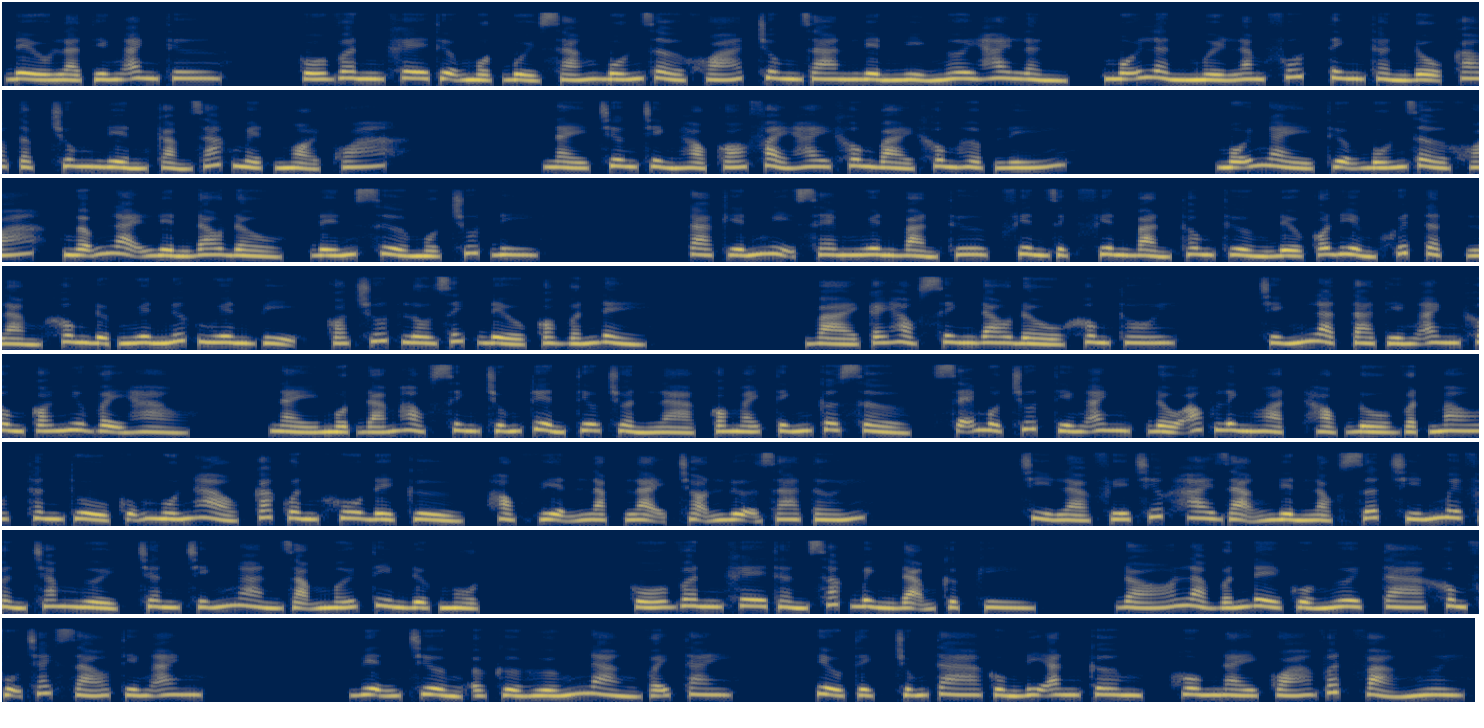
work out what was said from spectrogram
Đều là tiếng Anh thư, Cố vân khê thượng một buổi sáng 4 giờ khóa trung gian liền nghỉ ngơi hai lần, mỗi lần 15 phút tinh thần độ cao tập trung liền cảm giác mệt mỏi quá. Này chương trình học có phải hay không bài không hợp lý? Mỗi ngày thượng 4 giờ khóa, ngẫm lại liền đau đầu, đến sửa một chút đi. Ta kiến nghị xem nguyên bản thư, phiên dịch phiên bản thông thường đều có điểm khuyết tật làm không được nguyên nước nguyên vị, có chút logic đều có vấn đề. Vài cái học sinh đau đầu không thôi, chính là ta tiếng Anh không có như vậy hào. Này một đám học sinh trúng tuyển tiêu chuẩn là có máy tính cơ sở, sẽ một chút tiếng Anh, đầu óc linh hoạt, học đồ vật mau, thân thủ cũng muốn hảo, các quân khu đề cử, học viện lặp lại chọn lựa ra tới. Chỉ là phía trước hai dạng liền lọc rớt 90% người, chân chính ngàn dặm mới tìm được một. Cố vân khê thần sắc bình đạm cực kỳ. Đó là vấn đề của ngươi ta không phụ trách giáo tiếng Anh. Viện trưởng ở cửa hướng nàng vẫy tay. Tiểu tịch chúng ta cùng đi ăn cơm, hôm nay quá vất vả ngươi.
